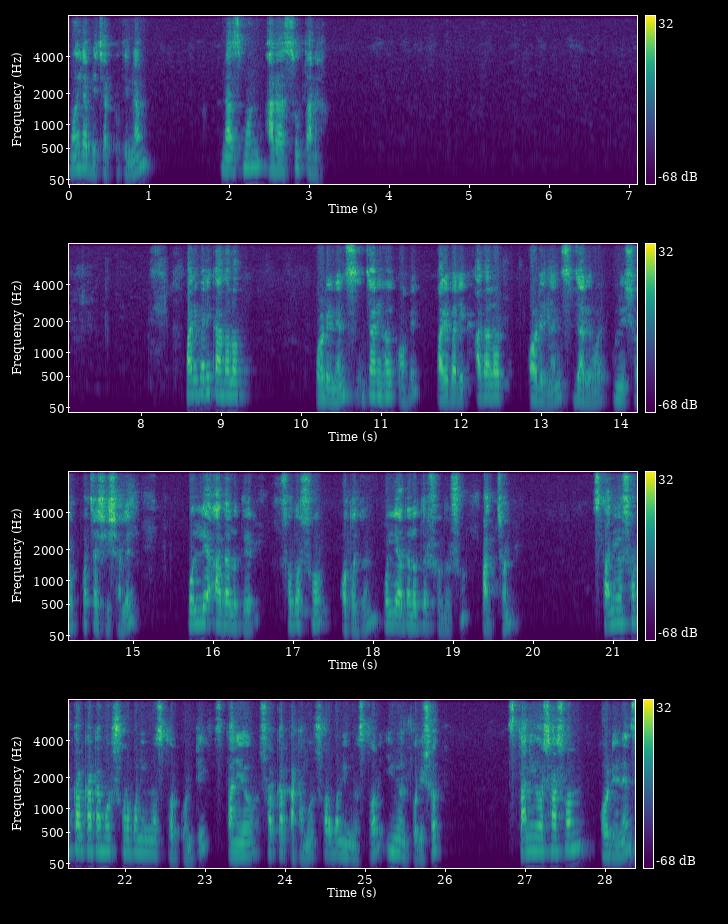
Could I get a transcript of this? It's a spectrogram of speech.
মহিলা বিচারপতির নাম নাজমুন আরা সুলতানা। পারিবারিক আদালত অর্ডিন্যান্স জারি হয় কবে? পারিবারিক আদালত অর্ডিন্যান্স জারি হয় উনিশশো পঁচাশি সালে। পল্লী আদালতের সদস্য কতজন? পল্লী আদালতের সদস্য পাঁচজন। স্থানীয় সরকার কাঠামোর সর্বনিম্ন স্তর কোনটি? স্থানীয় সরকার কাঠামোর সর্বনিম্ন স্তর ইউনিয়ন পরিষদ। স্থানীয় শাসন অর্ডিন্যান্স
